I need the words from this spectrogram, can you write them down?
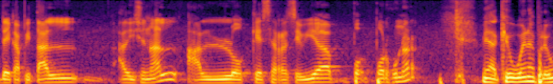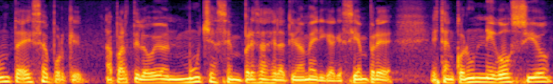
de capital adicional a lo que se recibía por, por Junar? Mira, qué buena pregunta esa porque aparte lo veo en muchas empresas de Latinoamérica que siempre están con un negocio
